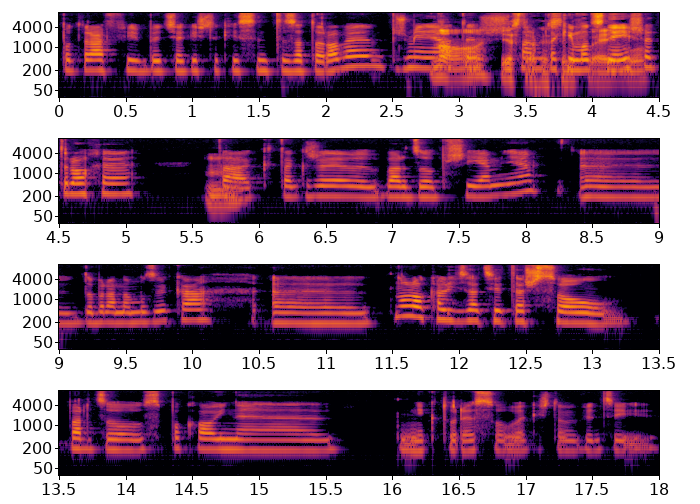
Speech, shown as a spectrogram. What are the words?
potrafi być jakieś takie syntezatorowe brzmienia, no, też jest tam takie mocniejsze trochę. Mm. Tak, także bardzo przyjemnie. E, dobrana muzyka. E, no, lokalizacje też są bardzo spokojne. Niektóre są jakieś tam więcej,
